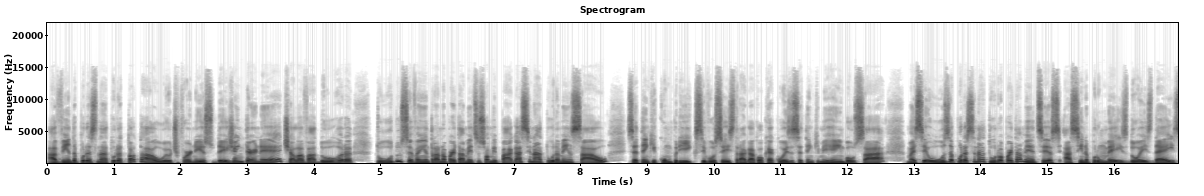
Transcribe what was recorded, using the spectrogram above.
a venda por assinatura total. Eu te forneço desde a internet, a lavadora, tudo. Você vai entrar no apartamento, você só me paga a assinatura mensal. Você tem que cumprir que se você estragar qualquer coisa, você tem que me reembolsar. Mas você usa por assinatura o apartamento. Você assina por um mês, dois, dez,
